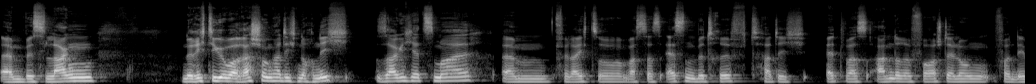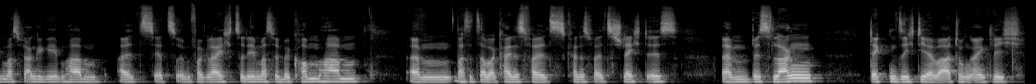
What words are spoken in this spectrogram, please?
Ähm, bislang eine richtige Überraschung hatte ich noch nicht, sage ich jetzt mal. Ähm, vielleicht so, was das Essen betrifft, hatte ich etwas andere Vorstellungen von dem, was wir angegeben haben, als jetzt so im Vergleich zu dem, was wir bekommen haben. Ähm, was jetzt aber keinesfalls, keinesfalls schlecht ist. Ähm, bislang deckten sich die Erwartungen eigentlich,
